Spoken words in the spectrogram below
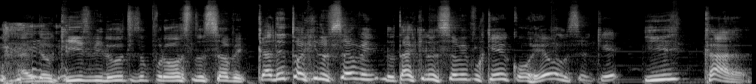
Aí deu 15 minutos o Purosso no Subway. Cadê tu aqui no Subway? Não tá aqui no Subway por quê? Correu, não sei o quê. E Cara,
